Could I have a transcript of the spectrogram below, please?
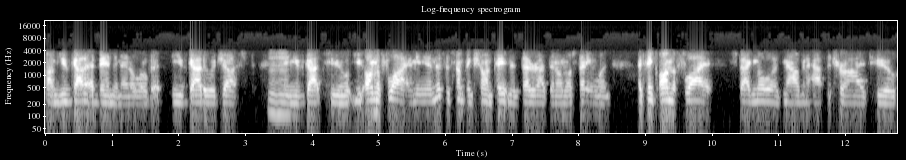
um, you've got to abandon it a little bit. You've got to adjust, mm-hmm. and you've got to you on the fly. I mean, and this is something Sean Payton is better at than almost anyone. I think on the fly, Spagnuolo is now going to have to try to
